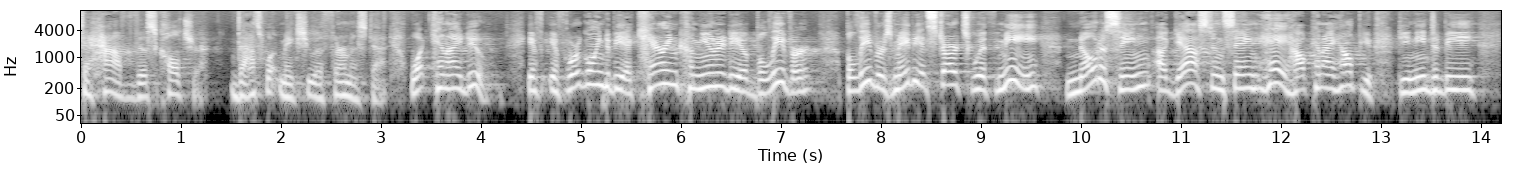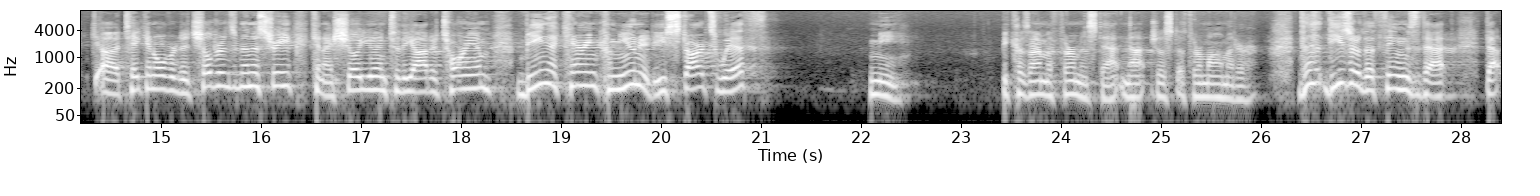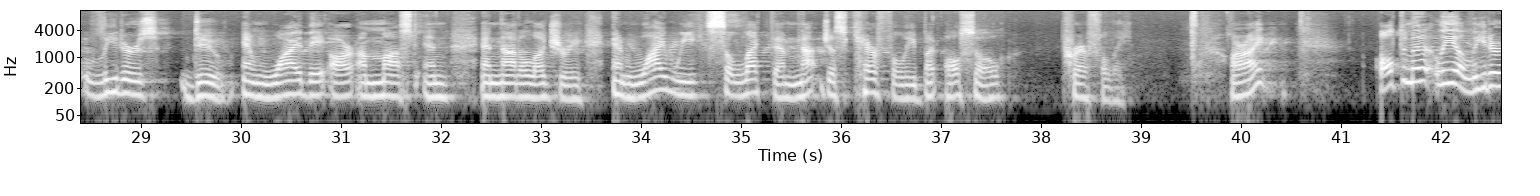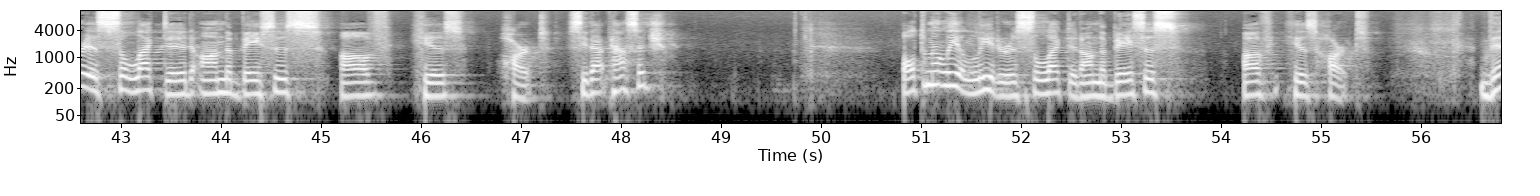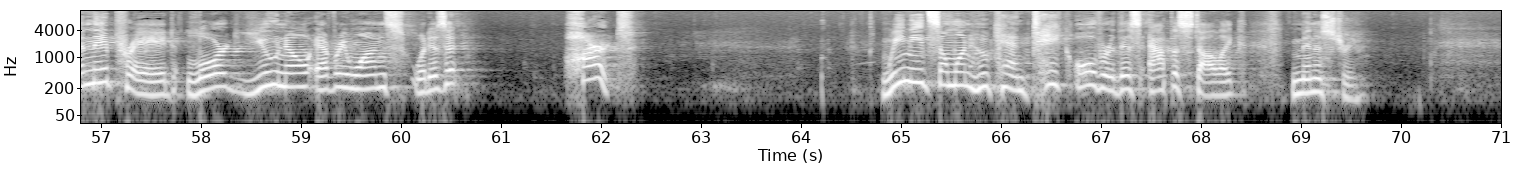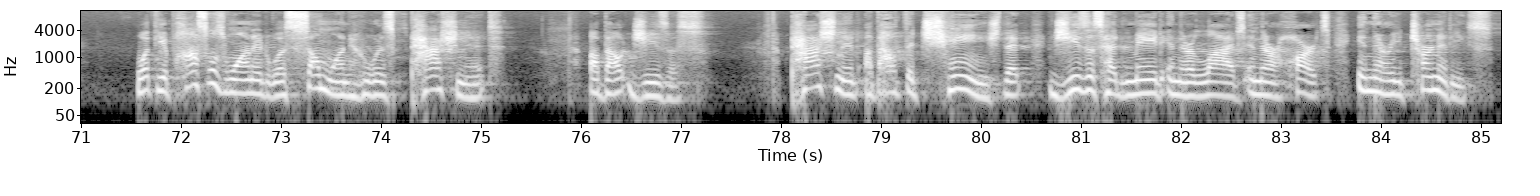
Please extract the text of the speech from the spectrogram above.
to have this culture? That's what makes you a thermostat. What can I do? If, if we're going to be a caring community of believer, believers, maybe it starts with me noticing a guest and saying, Hey, how can I help you? Do you need to be uh, taken over to children's ministry? Can I show you into the auditorium? Being a caring community starts with me because I'm a thermostat, not just a thermometer. these are the things that, that leaders do and why they are a must and, and not a luxury, and why we select them not just carefully, but also prayerfully. All right? Ultimately, a leader is selected on the basis of his heart. See that passage? Ultimately, a leader is selected on the basis of his heart. Then they prayed, Lord, you know everyone's, what is it? Heart. We need someone who can take over this apostolic ministry. What the apostles wanted was someone who was passionate about Jesus passionate about the change that Jesus had made in their lives, in their hearts, in their eternities.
